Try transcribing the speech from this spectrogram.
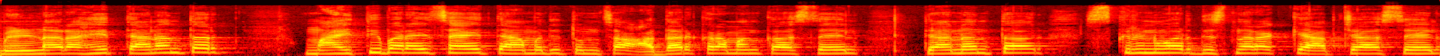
मिळणार आहे. त्यानंतर माहिती भरायचं आहे त्यामध्ये तुमचा आधार क्रमांक असेल त्यानंतर स्क्रीनवर दिसणारा कॅपचा असेल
